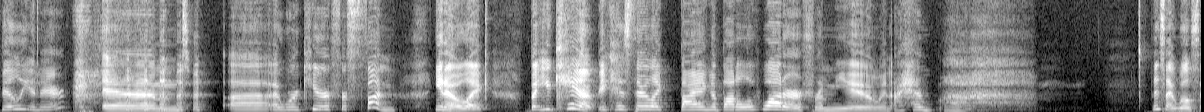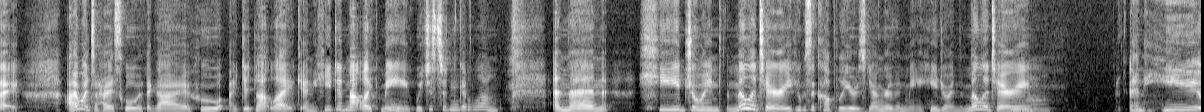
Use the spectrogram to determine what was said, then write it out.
billionaire and uh, I work here for fun. You know, like, but you can't because they're like buying a bottle of water from you. And I had, this I will say, I went to high school with a guy who I did not like and he did not like me. We just didn't get along. And then he joined the military. He was a couple years younger than me. He joined the military mm-hmm. and he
